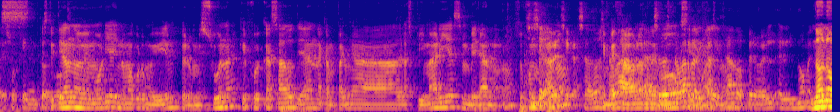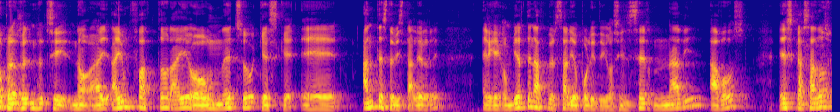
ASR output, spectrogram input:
surgimiento estoy de Vox. tirando de memoria y no me acuerdo muy bien, pero me suena que fue casado ya en la campaña de las primarias en verano, ¿no? Eso fue Sí, en sí, a ver, verano. sí, Casado que estaba, empezaba a hablar de Vox estaba y demás, ¿no? radicalizado, pero él, él no me No, no, pero, pero- sí, no, hay, hay un factor ahí o un hecho que es que eh, antes de Vista Alegre, el que convierte en adversario político sin ser nadie a vos es casado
